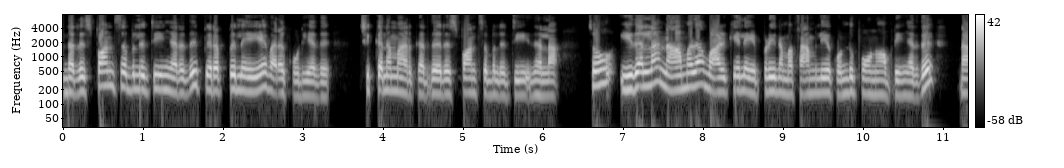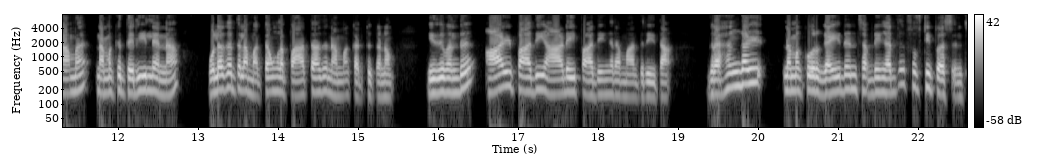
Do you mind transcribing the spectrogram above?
இந்த ரெஸ்பான்சிபிலிட்டிங்கிறது பிறப்பிலேயே வரக்கூடியது. சிக்கனமாக இருக்கிறது ரெஸ்பான்சிபிலிட்டி இதெல்லாம். ஸோ இதெல்லாம் நாம தான் வாழ்க்கையில எப்படி நம்ம ஃபேமிலியை கொண்டு போகணும் அப்படிங்கிறது நாம நமக்கு தெரியலன்னா உலகத்துல மற்றவங்கள பார்த்தாது நம்ம கற்றுக்கணும் இது வந்து ஆள் பாதி ஆடை பாதிங்கிற மாதிரி தான். கிரகங்கள் நமக்கு ஒரு கைடன்ஸ் அப்படிங்கிறது ஃபிஃப்டி பர்சன்ட்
